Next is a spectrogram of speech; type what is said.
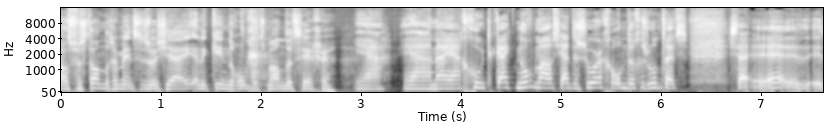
Als verstandige mensen zoals jij en een kinderombudsman dat zeggen. Ja, ja, nou ja, goed. Kijk, nogmaals, ja, de zorgen om de gezondheid eh,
